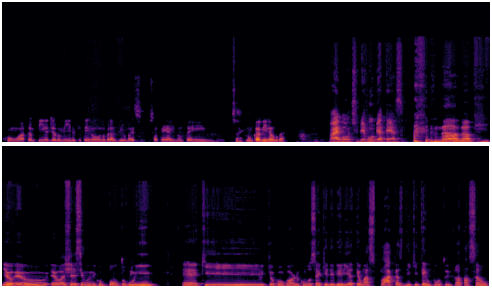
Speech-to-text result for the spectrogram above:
com a tampinha de alumínio que tem no, no Brasil, mas só tem aí, não tem. Nunca vi em nenhum lugar. Vai, Bolt, derrube a tese. não, não. Eu, eu, eu achei assim, o único ponto ruim é que, que eu concordo com você é que deveria ter umas placas de que tem um ponto de hidratação,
